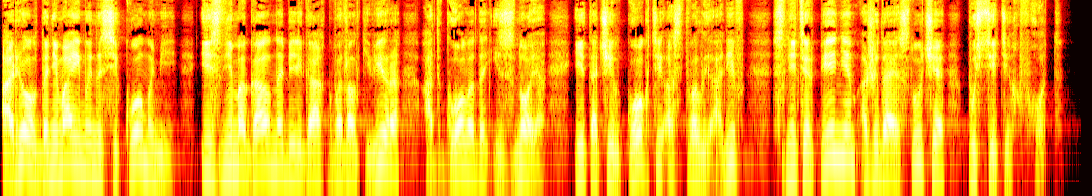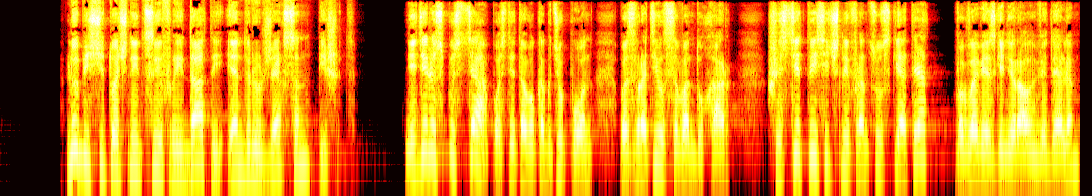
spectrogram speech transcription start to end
Орел, донимаемый насекомыми, изнемогал на берегах Гвадалкивира от голода и зноя и точил когти о стволы олив с нетерпением, ожидая случая пустить их в ход. Любящий точные цифры и даты Эндрю Джексон пишет. Неделю спустя, после того, как Дюпон возвратился в Андухар, шеститысячный французский отряд во главе с генералом Виделем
